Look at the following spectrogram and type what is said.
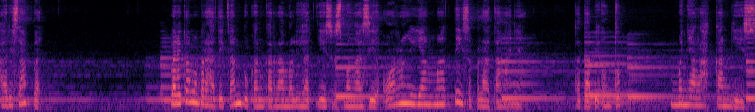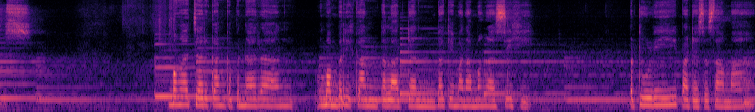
hari Sabat. Mereka memperhatikan bukan karena melihat Yesus mengasihi orang yang mati sebelah tangannya, tetapi untuk menyalahkan Yesus. Mengajarkan kebenaran, memberikan teladan bagaimana mengasihi, peduli pada sesama,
